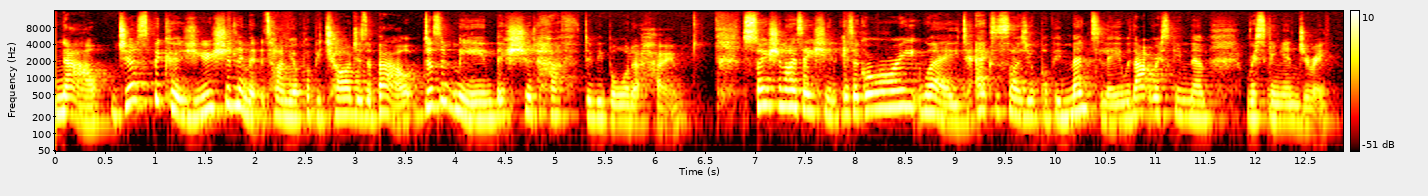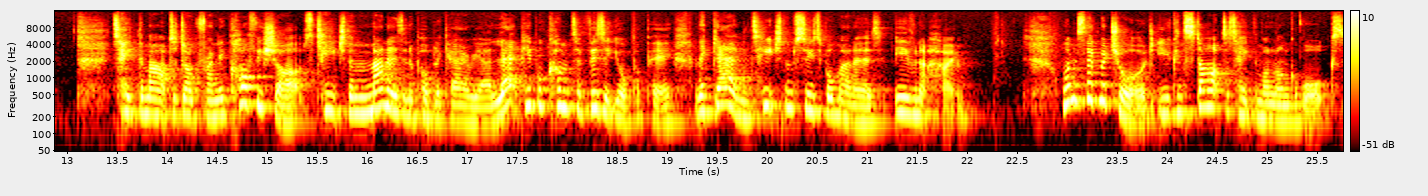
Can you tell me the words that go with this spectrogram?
Now, just because you should limit the time your puppy charges about doesn't mean they should have to be bored at home. Socialisation is a great way to exercise your puppy mentally without risking them risking injury. Take them out to dog friendly coffee shops, teach them manners in a public area, let people come to visit your puppy, and again, teach them suitable manners, even at home. Once they've matured, you can start to take them on longer walks.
